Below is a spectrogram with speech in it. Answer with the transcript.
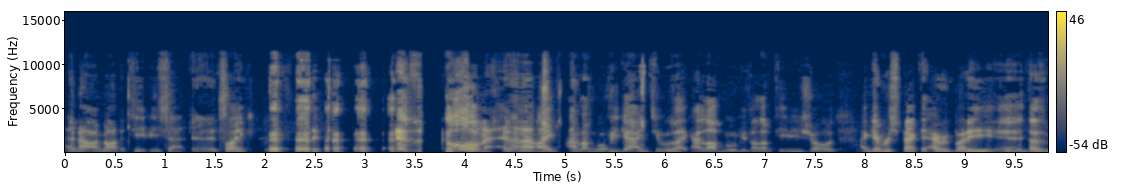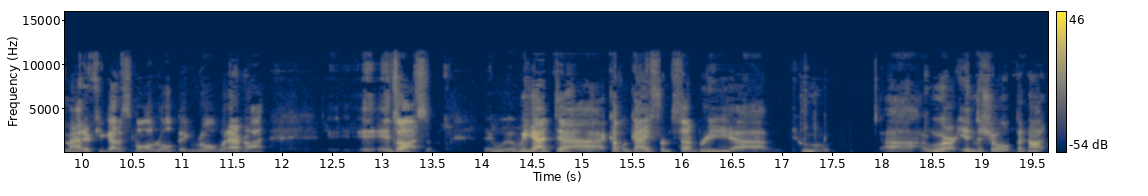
and now I'm on a TV set, and it's like it's cool, man. And I'm like, I'm a movie guy too. Like, I love movies. I love TV shows. I give respect to everybody. It doesn't matter if you got a small role, big role, whatever. I, it's awesome we got uh, a couple guys from Sudbury uh, who uh, who are in the show, but not.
